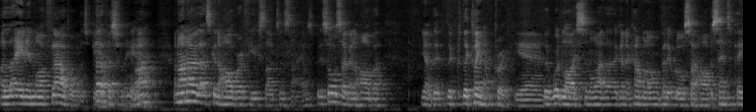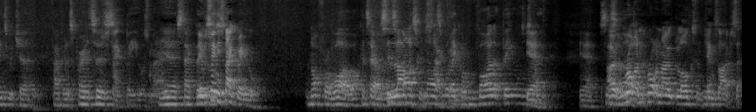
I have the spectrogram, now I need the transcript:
are laying in my flower borders purposefully, yeah. right? And I know that's going to harbour a few slugs and snails, but it's also going to harbour, you know, the, the, the clean-up crew. Yeah. The wood lice and all that that are going to come along, but it will also harbour centipedes, which are fabulous predators. Stag beetles, man. Yeah, stag beetles. You ever seen a stag beetle? Not for a while, I can tell. I've seen some nice, nice what they call them, violet beetles Yeah. something. Yeah. Oh, rotten, rotten oak logs and things like that.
